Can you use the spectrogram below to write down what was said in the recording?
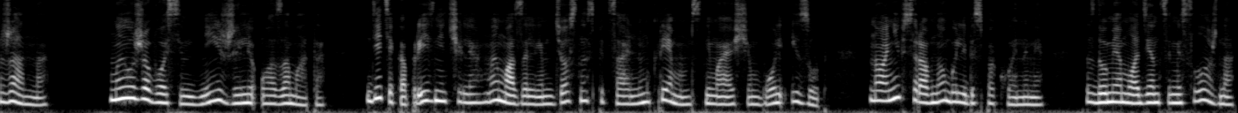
Жанна. Мы уже восемь дней жили у Азамата. Дети капризничали, мы мазали им дёсны специальным кремом, снимающим боль и зуд. Но они все равно были беспокойными. С двумя младенцами сложно,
